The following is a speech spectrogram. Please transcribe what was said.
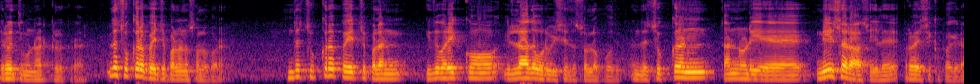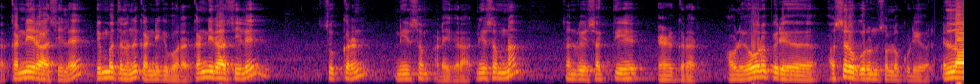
இருபத்தி மூணு நாட்கள் இருக்கிறார். இந்த சுக்கர பயிற்சி பலனை சொல்ல போகிறேன் இந்த சுக்கிர பயிற்சி பலன் இதுவரைக்கும் இல்லாத ஒரு விஷயத்தை சொல்ல போகுது. இந்த சுக்கிரன் தன்னுடைய நீச ராசியில் பிரவேசிக்க போகிறார். கன்னி ராசியில் சிம்மத்திலிருந்து கன்னிக்கு போகிறார் கன்னி ராசியிலே சுக்கிரன் நீசம் அடைகிறார். நீசம்னா தன்னுடைய சக்தியை இழக்கிறார். அவள் எவ்வளோ பெரிய அசுரகுருன்னு சொல்லக்கூடியவர். எல்லா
